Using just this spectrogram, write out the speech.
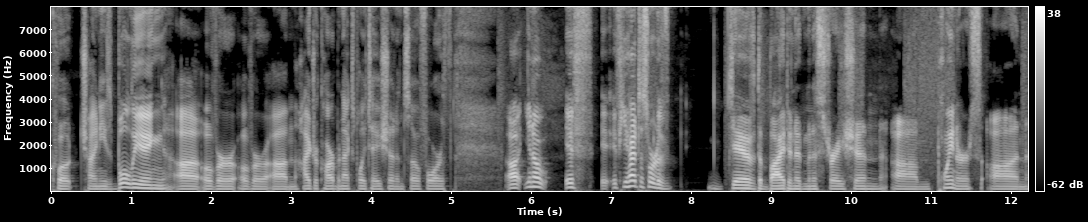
quote Chinese bullying uh, over over um, hydrocarbon exploitation and so forth. Uh, you know, if if you had to sort of give the Biden administration um, pointers on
